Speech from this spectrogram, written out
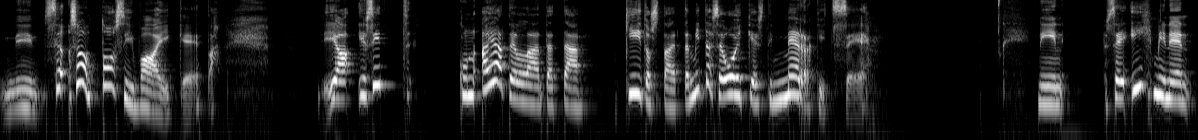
niin se, se on tosi vaikeeta. Ja, ja sitten kun ajatellaan tätä kiitosta, että mitä se oikeasti merkitsee, niin se ihminen,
